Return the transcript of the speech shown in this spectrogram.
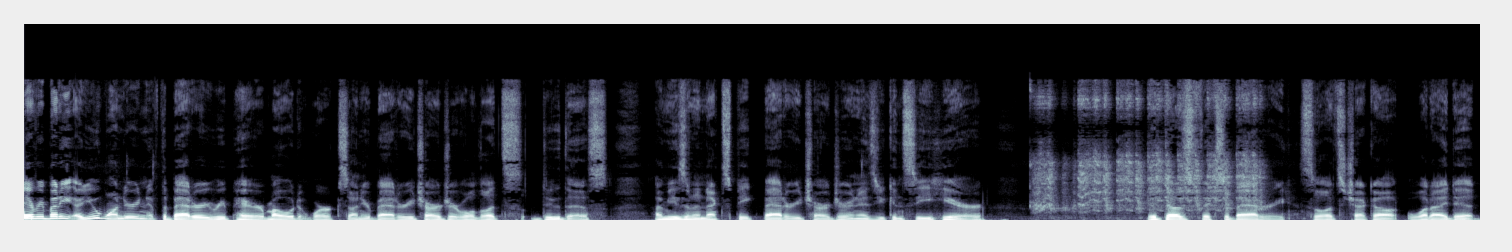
Hey everybody, are you wondering if the battery repair mode works on your battery charger? Well, let's do this. I'm using a Nexpeak battery charger, and as you can see here, it does fix a battery. So let's check out what I did.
